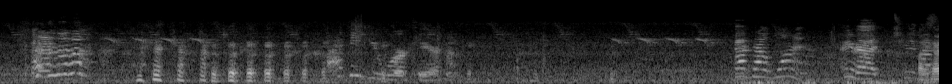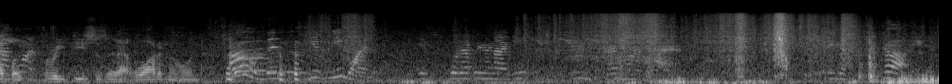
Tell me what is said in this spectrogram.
I think you work here. I Got that one. I got two. I had like one. three pieces of that watermelon. Oh, then give me one. If whatever you're not eating. Mm, I want that. There you go. No, eat it.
